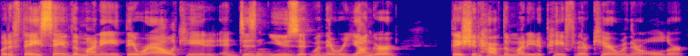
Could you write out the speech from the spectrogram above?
but if they save the money they were allocated and didn't use it when they were younger, they should have the money to pay for their care when they're older.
